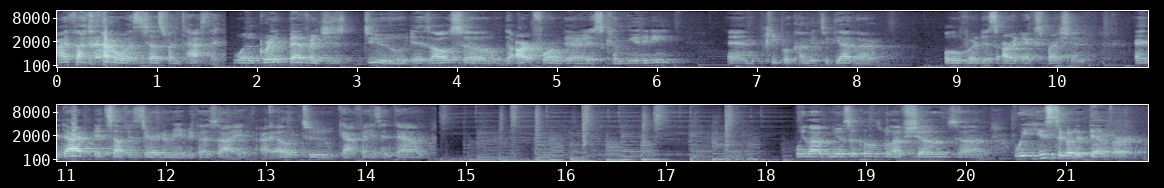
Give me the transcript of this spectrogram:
I thought that was just fantastic. What great beverages do is also, the art form there is community and people coming together over this art expression. And that itself is dear to me because I, I own two cafes in town. We love musicals, we love shows. Uh, we used to go to Denver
